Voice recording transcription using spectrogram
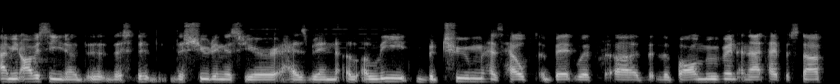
I mean, obviously, you know, the, the, the shooting this year has been elite. Batum has helped a bit with uh, the, the, ball movement and that type of stuff,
